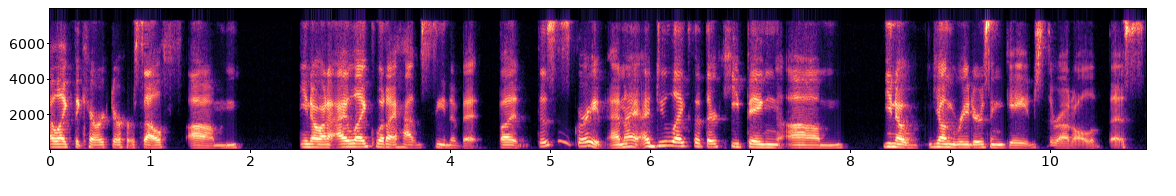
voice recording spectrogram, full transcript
I like the character herself. Um, you know, and I like what I have seen of it. But this is great, and I, I do like that they're keeping, um, you know, young readers engaged throughout all of this.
